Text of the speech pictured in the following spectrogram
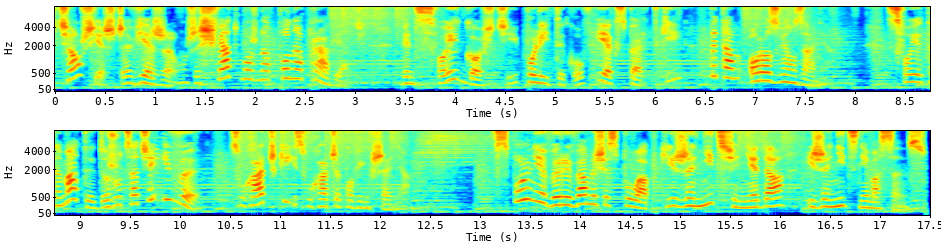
Wciąż jeszcze wierzę, że świat można ponaprawiać, więc swoich gości, polityków i ekspertki pytam o rozwiązania. Swoje tematy dorzucacie i wy, słuchaczki i słuchacze powiększenia. Wspólnie wyrywamy się z pułapki, że nic się nie da i że nic nie ma sensu.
